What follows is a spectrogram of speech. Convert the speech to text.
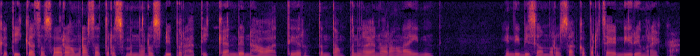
Ketika seseorang merasa terus-menerus diperhatikan dan khawatir tentang penilaian orang lain, ini bisa merusak kepercayaan diri mereka.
